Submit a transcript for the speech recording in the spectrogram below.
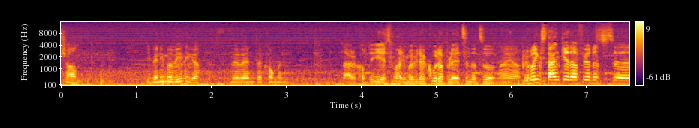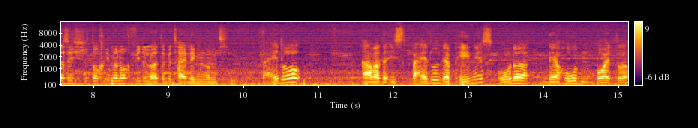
schauen. Die werden immer weniger. Wir werden da kommen. Na, da kommt eh jetzt mal immer wieder guter Blödsinn dazu. Naja. Übrigens danke dafür, dass äh, sich doch immer noch viele Leute beteiligen und Beidel, aber der ist Beidel der Penis oder der Hodenbeutel?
